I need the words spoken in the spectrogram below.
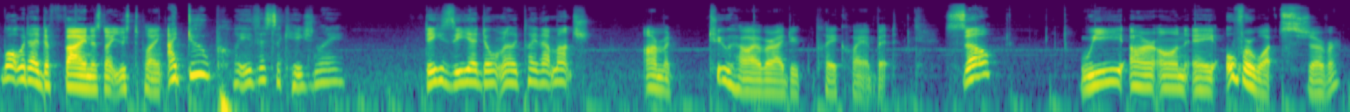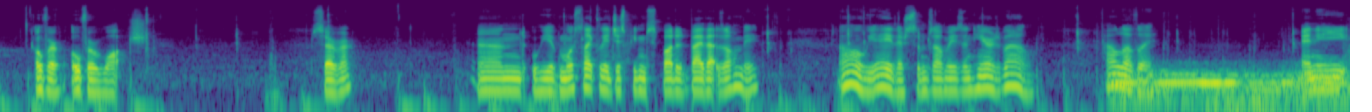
what would I define as not used to playing? I do play this occasionally. DayZ I don't really play that much. Arma 2, however, I do play quite a bit. So, we are on a Overwatch server. Over Overwatch server. And we have most likely just been spotted by that zombie. Oh, yay, there's some zombies in here as well. How lovely. Any,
